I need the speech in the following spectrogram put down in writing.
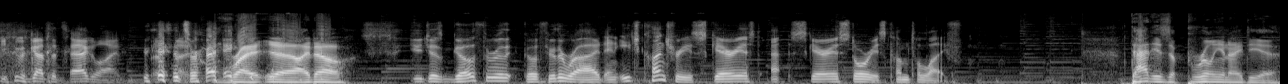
You even got the tagline. That's nice. right. right? Yeah, I know. You just go through go through the ride, and each country's scariest uh, scariest stories come to life. That is a brilliant idea.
